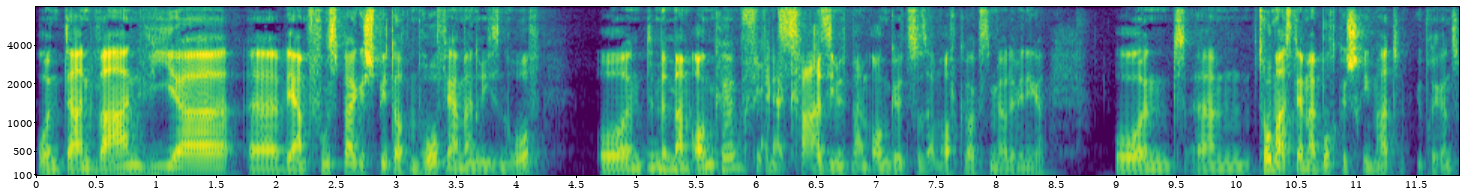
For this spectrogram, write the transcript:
Und dann waren wir, äh, wir haben Fußball gespielt auf dem Hof, wir haben einen riesen Hof. Und mit Mhm. meinem Onkel, ich bin ja quasi mit meinem Onkel zusammen aufgewachsen, mehr oder weniger. Und ähm, Thomas, der mein Buch geschrieben hat, übrigens.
